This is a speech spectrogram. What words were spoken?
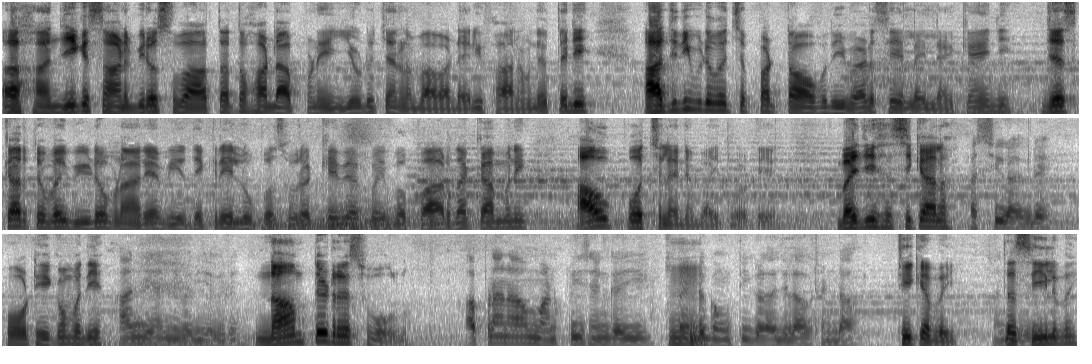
ਹਾਂਜੀ ਕਿਸਾਨ ਵੀਰੋ ਸਵਾਗਤ ਹੈ ਤੁਹਾਡਾ ਆਪਣੇ YouTube channel Baba dairy farm ਦੇ ਉੱਤੇ ਜੀ। ਅੱਜ ਦੀ ਵੀਡੀਓ ਵਿੱਚ ਆਪਾਂ ਟੌਪ ਦੀ ਬੈਡ ਸੇਲ ਲਈ ਲੈ ਕੇ ਆਏ ਜੀ। ਜਿਸ ਘਰ ਤੋਂ ਬਈ ਵੀਡੀਓ ਬਣਾ ਰਿਹਾ ਵੀਰ ਦੇ ਘਰੇਲੂ ਪਸ਼ੂ ਰੱਖੇ ਹੋਏ ਆ ਕੋਈ ਵਪਾਰ ਦਾ ਕੰਮ ਨਹੀਂ। ਆਓ ਪੁੱਛ ਲੈਨੇ ਬਾਈ ਤੁਹਾਡੇ। ਬਾਈ ਜੀ ਸਤਿ ਸ਼੍ਰੀ ਅਕਾਲ। ਸਤਿ ਸ਼੍ਰੀ ਅਕਾਲ ਵੀਰੇ। ਹੋ ਠੀਕ ਹੋ? ਵਧੀਆ। ਹਾਂਜੀ ਹਾਂਜੀ ਵਧੀਆ ਵੀਰੇ। ਨਾਮ ਤੇ ਐਡਰੈਸ ਬੋਲ। ਆਪਣਾ ਨਾਮ ਮਨਪ੍ਰੀਤ ਸਿੰਘ ਹੈ ਜੀ ਪਿੰਡ ਗੌਂਤੀ ਕਲਾ ਜ਼ਿਲ੍ਹਾ ਬਠਿੰਡਾ। ਠੀਕ ਹੈ ਬਾਈ। ਤਹਿਸੀਲ ਬਾਈ।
